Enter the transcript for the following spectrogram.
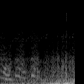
Oh,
